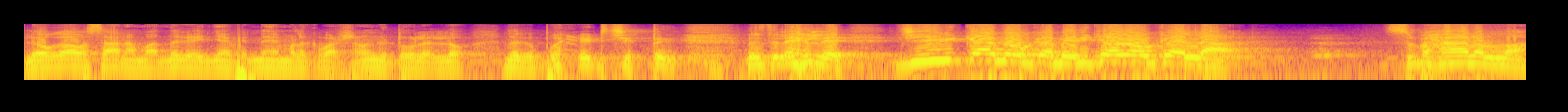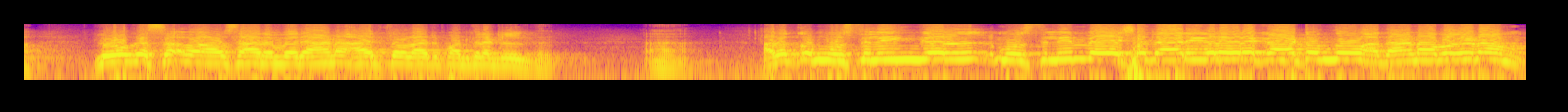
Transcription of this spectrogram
ലോകാവസാനം വന്നു കഴിഞ്ഞാൽ പിന്നെ നമ്മൾക്ക് ഭക്ഷണം കിട്ടൂലല്ലോ എന്നൊക്കെ പേടിച്ചിട്ട്. മനസ്സിലായില്ലേ? ജീവിക്കാൻ നോക്കുക മരിക്കാൻ നോക്കുകയല്ല സുബാനല്ല ലോക അവസാനം വരാണ് ആയിരത്തി തൊള്ളായിരത്തി പന്ത്രണ്ടിൽ നിന്ന്. ആ. അതൊക്കെ മുസ്ലിങ്ങൾ മുസ്ലിം വേഷധാരികളെ കാട്ടുന്നു. അതാണ് അപകടം.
